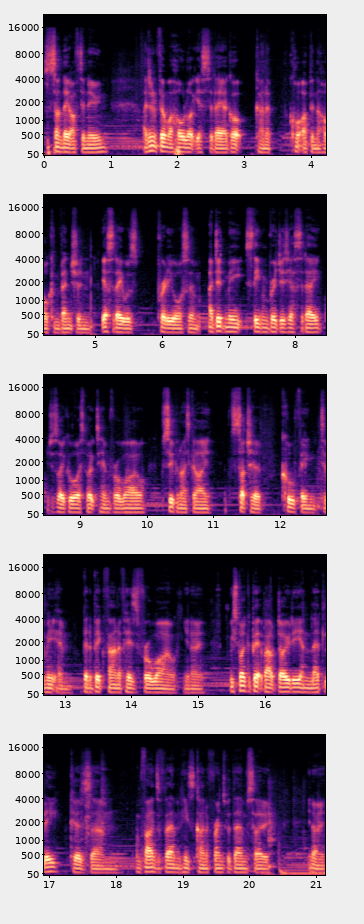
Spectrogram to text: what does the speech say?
Sunday afternoon. I didn't film a whole lot yesterday. I got kind of caught up in the whole convention. Yesterday was pretty awesome. I did meet Stephen Bridges yesterday, which is so cool. I spoke to him for a while. Super nice guy. Such a cool thing to meet him. Been a big fan of his for a while, you know. We spoke a bit about Dodie and Ledley because um, I'm fans of them and he's kind of friends with them, so you know,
